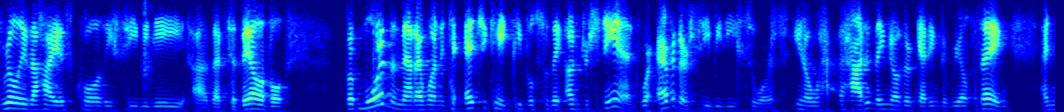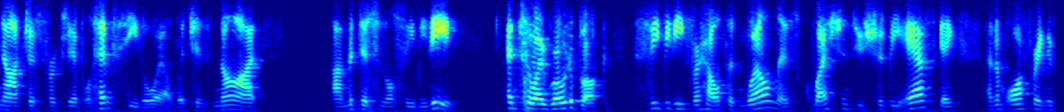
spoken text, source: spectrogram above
really the highest quality CBD uh, that's available. But more than that, I wanted to educate people so they understand wherever their CBD source, you know, how do they know they're getting the real thing and not just, for example, hemp seed oil, which is not uh, medicinal CBD. And so I wrote a book, CBD for Health and Wellness Questions You Should Be Asking, and I'm offering it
